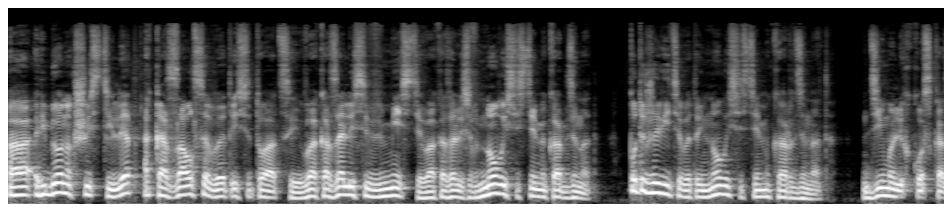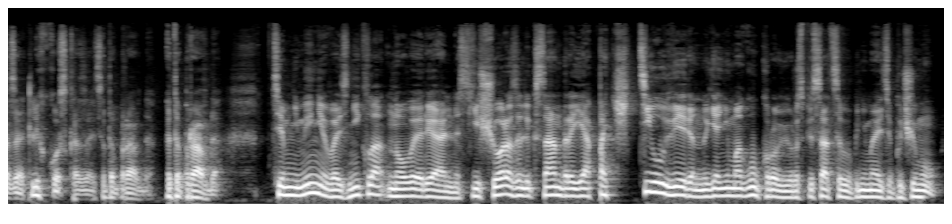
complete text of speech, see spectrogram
А ребенок 6 лет оказался в этой ситуации. Вы оказались вместе, вы оказались в новой системе координат. Вот и живите в этой новой системе координат. Дима, легко сказать, легко сказать, это правда, это правда. Тем не менее, возникла новая реальность. Еще раз, Александра, я почти уверен, но я не могу кровью расписаться, вы понимаете почему.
